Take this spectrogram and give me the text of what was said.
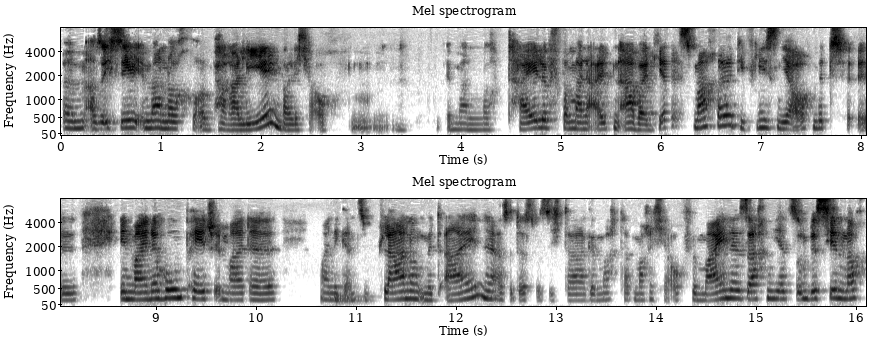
Ähm, also ich sehe immer noch äh, Parallelen, weil ich ja auch hm, immer noch Teile von meiner alten Arbeit jetzt mache. Die fließen ja auch mit äh, in meine Homepage, in meine meine ganze Planung mit ein. Also das, was ich da gemacht habe, mache ich ja auch für meine Sachen jetzt so ein bisschen noch.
